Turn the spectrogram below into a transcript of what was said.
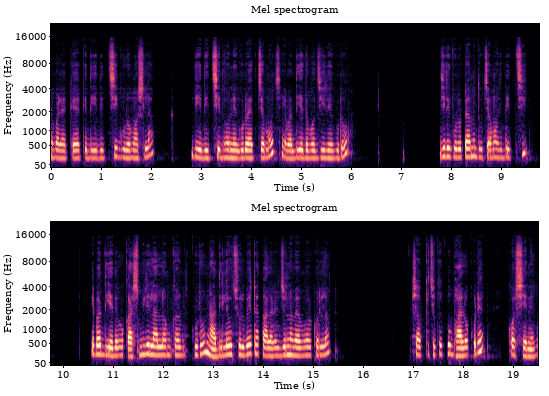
এবার একে একে দিয়ে দিচ্ছি গুঁড়ো মশলা। দিয়ে দিচ্ছি ধনে গুঁড়ো এক চামচ। এবার দিয়ে দেবো জিরে গুঁড়ো। জিরে গুঁড়োটা আমি দু চামচ দিচ্ছি। এবার দিয়ে দেবো কাশ্মীরি লাল লঙ্কার গুঁড়ো। না দিলেও চলবে, এটা কালারের জন্য ব্যবহার করলাম। সব কিছুকে খুব ভালো করে কষিয়ে নেব।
